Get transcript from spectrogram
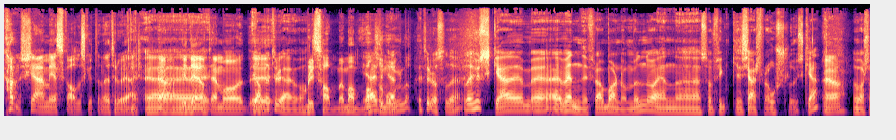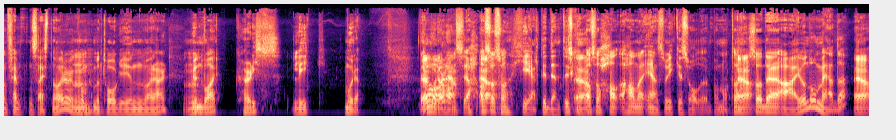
kanskje jeg er mer skadeskutt enn det tror jeg er. Ja, I det at jeg må Ja, eh, jeg bli sammen med mamma Jeg, som ung, da. jeg tror også det. Det husker jeg eh, venner fra barndommen. Det var en eh, som fikk kjæreste fra Oslo, husker jeg. Ja. Hun var sånn 15-16 år. Hun kom Mm. med toget inn hver helg. Hun var kliss lik mora. Ja, Mora hans, ja. Altså Ja. sånn helt identisk. Ja. Altså, han, han er en som ikke så det, på en måte. Ja. Så det er jo noe med det. Ja.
